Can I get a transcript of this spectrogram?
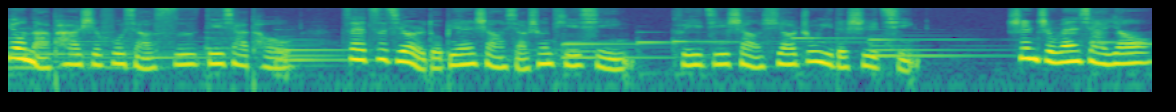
又哪怕是傅小司低下头，在自己耳朵边上小声提醒飞机上需要注意的事情，甚至弯下腰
